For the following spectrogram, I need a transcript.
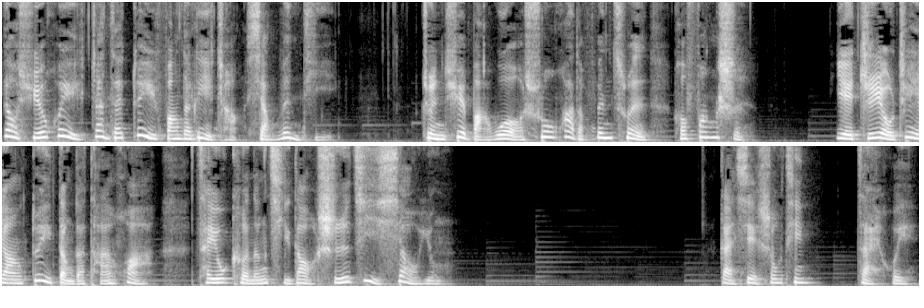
要学会站在对方的立场想问题。准确把握说话的分寸和方式，也只有这样对等的谈话，才有可能起到实际效用。感谢收听，再会。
